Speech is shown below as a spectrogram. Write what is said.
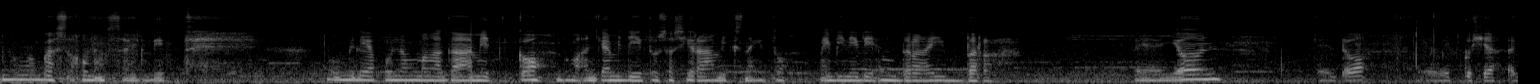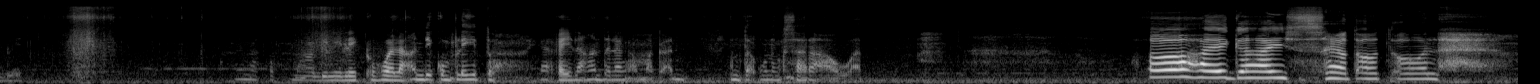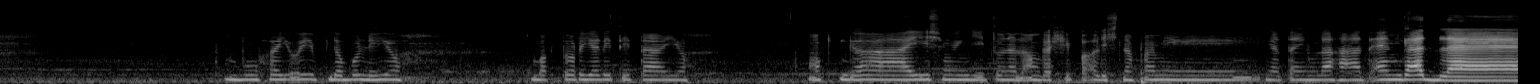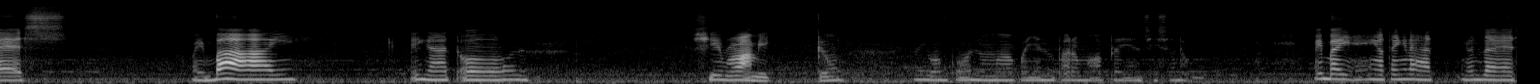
lumabas ako ng saglit. Bumili ako ng mga gamit ko. Dumaan kami dito sa ceramics na ito. May binili ang driver kaya yun. Ito. Wait ko siya saglit. Ayun ako, mga binili ko. Wala, hindi kompleto. Kaya kailangan talaga makaan punta ko ng sarawat Oh, hi guys. Shout out all. Buhay OFW. Back to reality tayo. Okay guys, hanggang dito na lang kasi paalis na kami. Ingat tayong lahat and God bless. Bye bye. Ingat all. Ceramic. Go. Iwan ko anong mga kanyan para mga appliances sa loob. Bye bye. Ingat tayong lahat. God bless.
